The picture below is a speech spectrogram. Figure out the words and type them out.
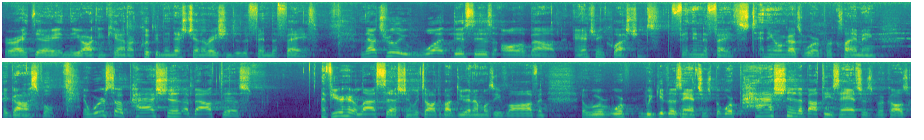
right there in the Ark Encounter, equipping the next generation to defend the faith. And that's really what this is all about answering questions, defending the faith, standing on God's word, proclaiming the gospel. And we're so passionate about this If you're here last session, we talked about do animals evolve, and, and we're, we're, we give those answers. But we're passionate about these answers because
